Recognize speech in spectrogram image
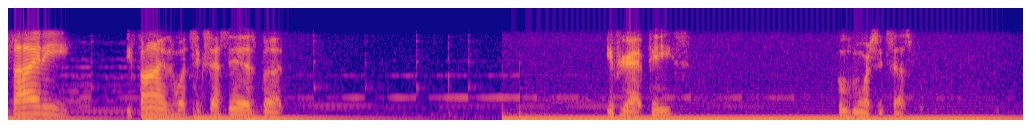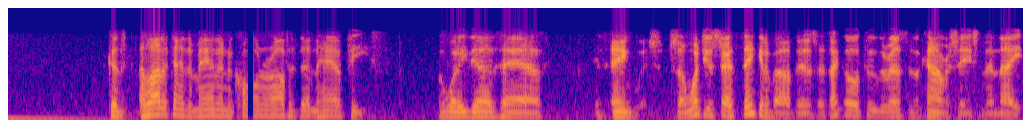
Society defines what success is, but if you're at peace, who's more successful? Because a lot of times a man in the corner office doesn't have peace, but what he does have is anguish. So I want you to start thinking about this as I go through the rest of the conversation tonight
